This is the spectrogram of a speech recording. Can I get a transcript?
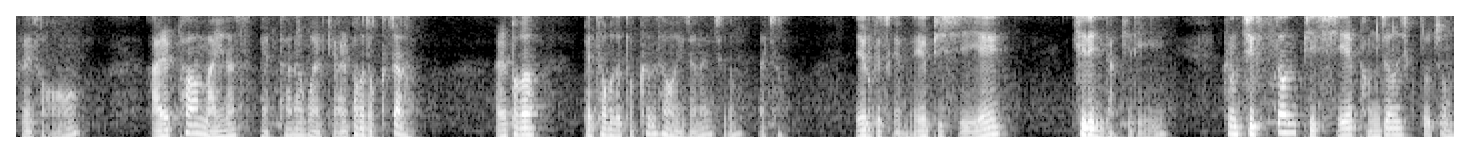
그래서 알파 마이너스 베타라고 할게요. 알파가 더 크잖아. 알파가 베타보다 더 큰 상황이잖아요. 지금. 맞죠? 이렇게 쓰겠습니다. 이거 BC의 길이입니다. 길이. 그럼 직선 BC의 방정식도 좀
